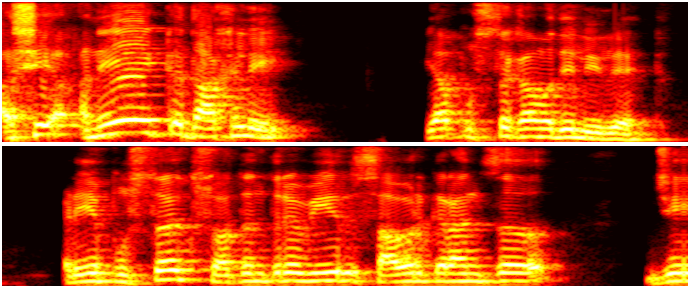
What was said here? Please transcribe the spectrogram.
असे अनेक दाखले या पुस्तकामध्ये लिहिले आहेत. आणि हे पुस्तक स्वातंत्र्यवीर सावरकरांचं जे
